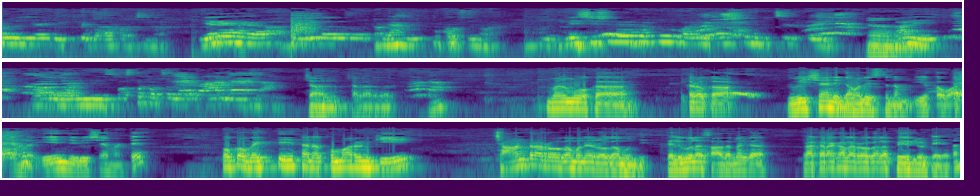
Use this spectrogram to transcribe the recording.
రోజు వ్యక్తి బాధపడుతున్నారు ఏదైనా నీళ్ళలో తొలగి కూర్చున్నారు నీ శిష్యుల వద్దకు వారిని తీసుకుని వచ్చి ఆ, కానీ వారు వారిని స్వస్థపరచలేక చాలు చాలా వరకు. మనము ఒక ఇక్కడ ఒక విషయాన్ని గమనిస్తున్నాం ఈ యొక్క వాక్యంలో. ఏంది విషయం అంటే ఒక వ్యక్తి తన కుమారునికి చాండ్ర రోగం అనే రోగం ఉంది. తెలుగులో సాధారణంగా రకరకాల రోగాల పేర్లు ఉంటాయి కదా.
